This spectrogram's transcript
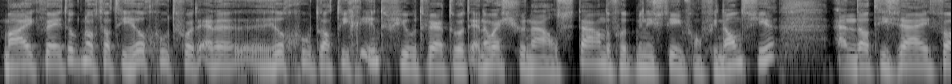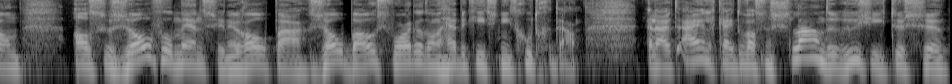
Maar ik weet ook nog dat hij heel goed, voor het, heel goed dat hij geïnterviewd werd door het NOS-journaal, staande voor het ministerie van Financiën. En dat hij zei: van als er zoveel mensen in Europa zo boos worden, dan heb ik iets niet goed gedaan. En uiteindelijk, kijk, er was een slaande ruzie tussen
